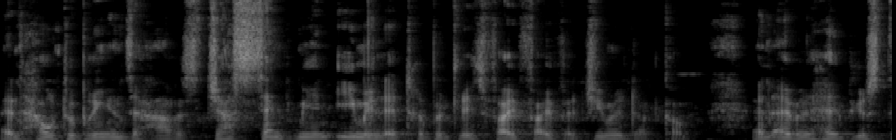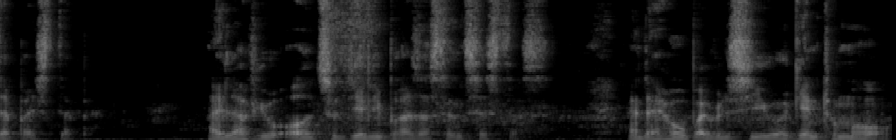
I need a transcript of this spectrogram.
and how to bring in the harvest, just send me an email at triplegrace55 at gmail.com and I will help you step by step. I love you all so dearly, brothers and sisters and I hope I will see you again tomorrow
